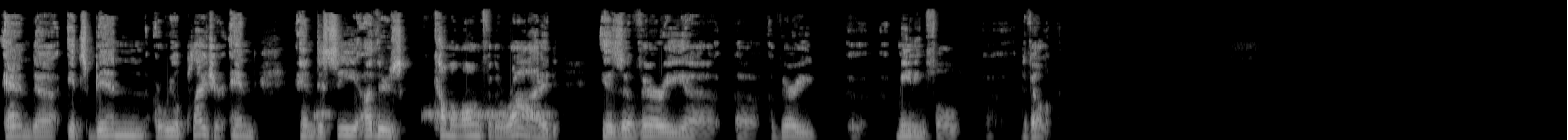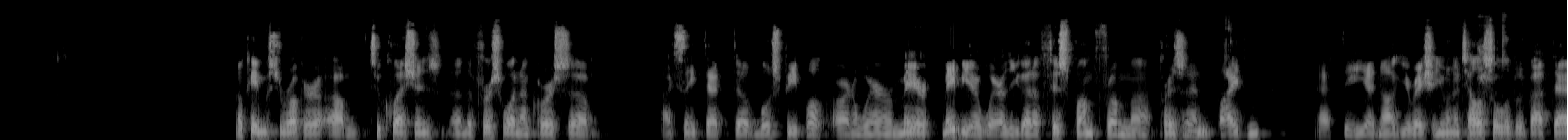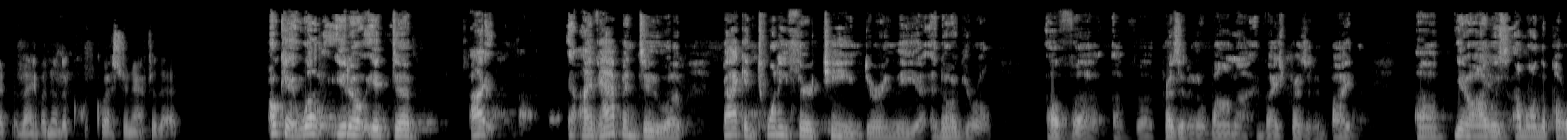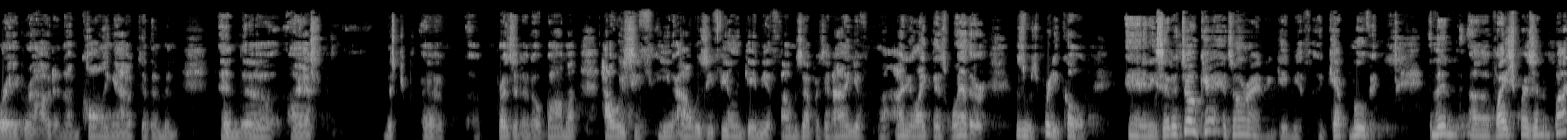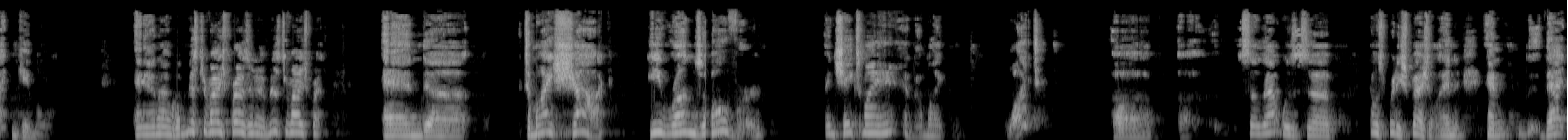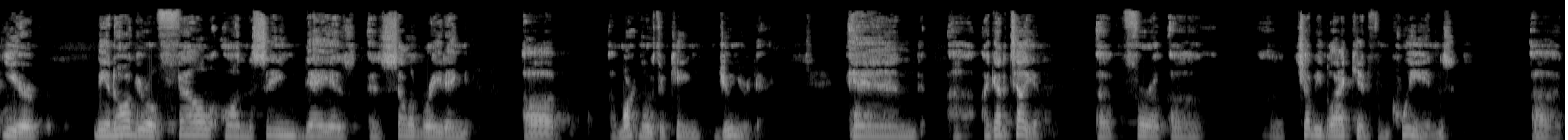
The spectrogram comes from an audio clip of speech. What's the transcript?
and uh, it's been a real pleasure, and and to see others come along for the ride is a very uh, uh a very meaningful uh, development. Okay, Mr. Roker, um, two questions. Uh, the first one, of course, uh, I think that uh, most people aren't aware, or may, or may be aware, that you got a fist bump from uh, President Biden at the inauguration. You want to tell us a little bit about that? And I have another quick question after that. Okay, well, you know, it. Uh, I I've happened to uh, back in 2013 during the uh, inaugural of uh, of uh, President Obama and Vice President Biden. Uh, you know, I was I'm on the parade route and I'm calling out to them and and I asked Mr. President Obama how was he how was he feeling? Gave me a thumbs up. I said, how do you how do you like this weather? Because it was pretty cold. And he said, it's okay, it's all right. And gave me a, kept moving. And then Vice President Biden came along. And I went, Mr. Vice President, Mr. Vice President. And uh, to my shock, he runs over and shakes my hand. I'm like, what? Uh, uh, so that was uh, that was pretty special. And and that year, the inaugural fell on the same day as as celebrating uh, Martin Luther King Jr. Day. And uh, I got to tell you, for a, a, chubby black kid from Queens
